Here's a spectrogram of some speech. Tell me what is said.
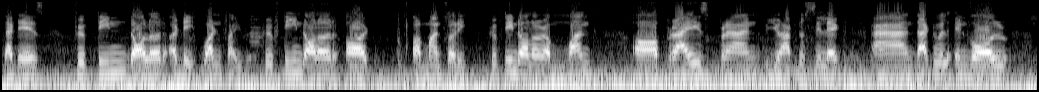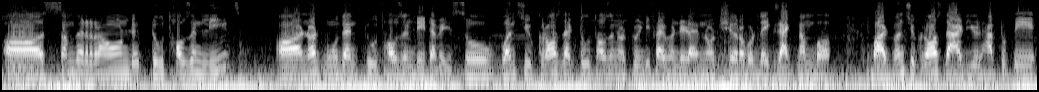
that is $15 a day one five $15 a, a month sorry $15 a month uh, price brand you have to select and that will involve uh, somewhere around 2000 leads uh, not more than 2000 database. So once you cross that 2000 or 2500 i'm not sure about the exact number but once you cross that you'll have to pay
